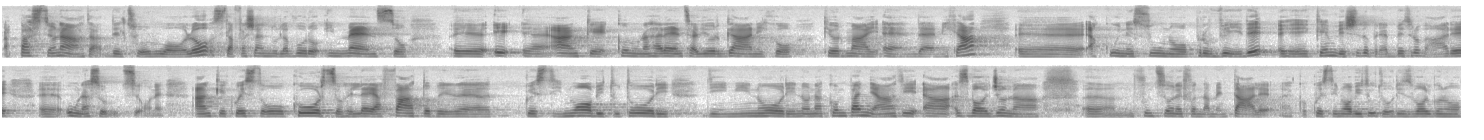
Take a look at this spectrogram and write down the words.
appassionata del suo ruolo, sta facendo un lavoro immenso eh, e eh, anche con una carenza di organico che ormai è endemica, eh, a cui nessuno provvede e che invece dovrebbe trovare eh, una soluzione. Anche questo corso che lei ha fatto per eh, questi nuovi tutori di minori non accompagnati a, svolge una eh, funzione fondamentale. Ecco, questi nuovi tutori svolgono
